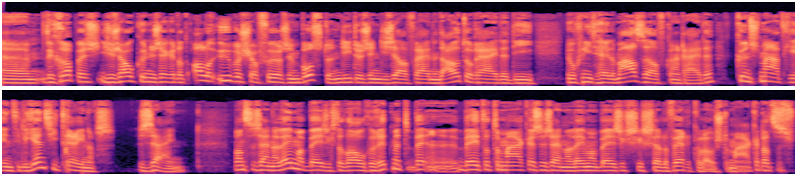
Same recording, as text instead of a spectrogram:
Ehm, de grap is, je zou kunnen zeggen dat alle Uber-chauffeurs in Boston, die dus in die zelfrijdende auto rijden, die nog niet helemaal zelf kan rijden, kunstmatige intelligentietrainers zijn. Want ze zijn alleen maar bezig dat algoritme eh, beter te maken. Ze zijn alleen maar bezig zichzelf werkeloos te maken. Dat is,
